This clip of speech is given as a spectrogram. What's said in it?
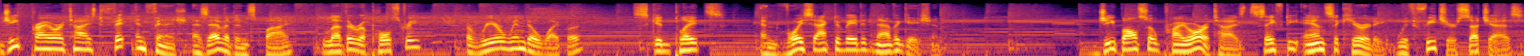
Jeep prioritized fit and finish as evidenced by leather upholstery, a rear window wiper, skid plates, and voice-activated navigation. Jeep also prioritized safety and security with features such as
